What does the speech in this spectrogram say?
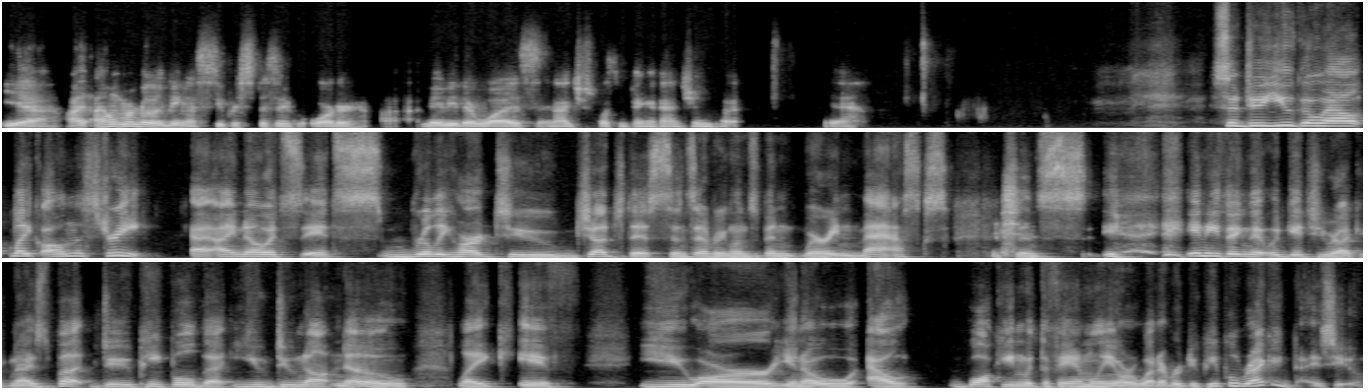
yeah, I, I don't remember there being a super specific order. Uh, maybe there was, and I just wasn't paying attention. But yeah. So do you go out like on the street? I, I know it's it's really hard to judge this since everyone's been wearing masks since anything that would get you recognized. But do people that you do not know, like if you are, you know, out walking with the family or whatever, do people recognize you?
